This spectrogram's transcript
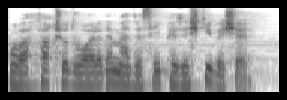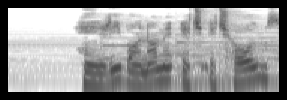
موفق شد وارد مدرسه پزشکی بشه. هنری با نام اچ اچ هولمز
